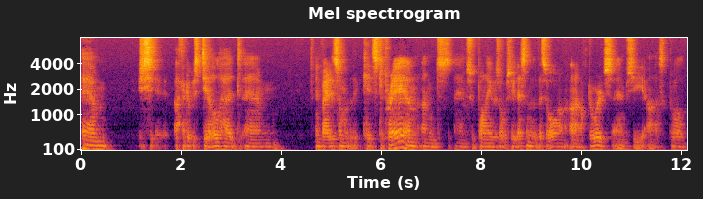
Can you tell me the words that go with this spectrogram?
um, she, I think it was Jill had um, invited some of the kids to pray, and and um, so Bonnie was obviously listening to this all, and, afterwards, um, she asked, well,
